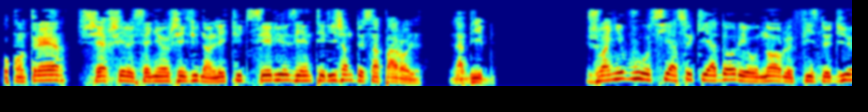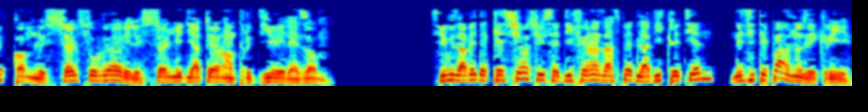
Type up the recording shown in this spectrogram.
Au contraire, cherchez le Seigneur Jésus dans l'étude sérieuse et intelligente de sa parole, la Bible. Joignez-vous aussi à ceux qui adorent et honorent le Fils de Dieu comme le seul sauveur et le seul médiateur entre Dieu et les hommes. Si vous avez des questions sur ces différents aspects de la vie chrétienne, n'hésitez pas à nous écrire.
